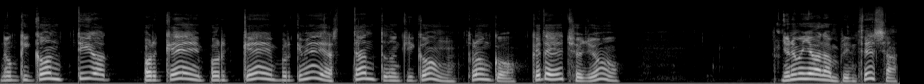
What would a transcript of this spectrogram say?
Donkey Kong, tío, ¿por qué? ¿Por qué? ¿Por qué me odias tanto, Donkey Kong? Tronco, ¿qué te he hecho yo? Yo no me llevo a la princesa.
